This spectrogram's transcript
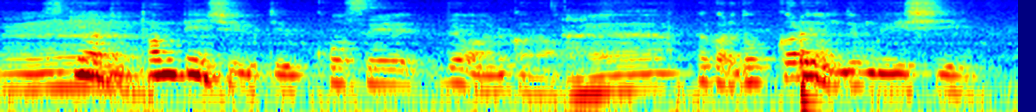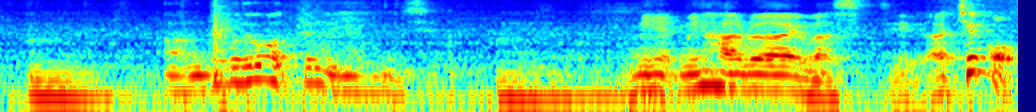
うん。好きな短編集っていう構成ではあるからだからどっから読んでもいいしんうん。あのどこで終わってもいいんですよ。ミミハル・アイバスっていうあチェコ。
